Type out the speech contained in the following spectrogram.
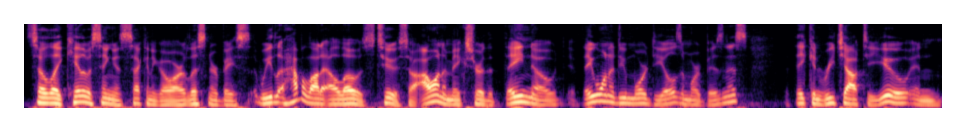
So, like Kala was saying a second ago, our listener base, we have a lot of LOs too. So, I want to make sure that they know if they want to do more deals and more business, that they can reach out to you and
